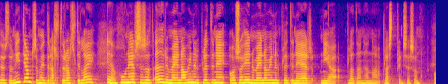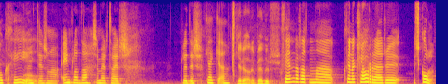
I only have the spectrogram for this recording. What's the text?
2019 sem heitir Allt fyrir allt í læ. já, Hún er sem sagt öðru megin á vínilplötunni og svo heinum megin á vínilplötunni er nýja platan hennar Plastprinsessan. ok. Þetta er svona ein plata sem er tvær plötur. geggjað gerir það betur. Hvenar þarna, hvenar klárar skólan?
